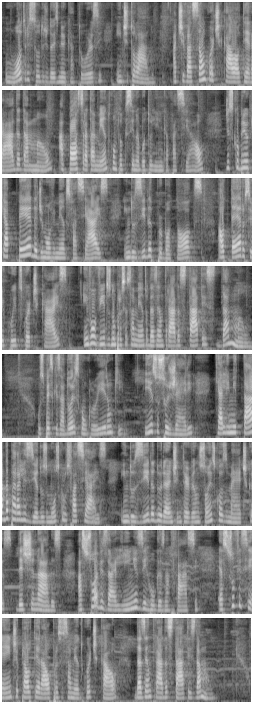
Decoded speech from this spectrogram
um outro estudo de 2014, intitulado Ativação cortical alterada da mão após tratamento com toxina botulínica facial, descobriu que a perda de movimentos faciais induzida por botox altera os circuitos corticais envolvidos no processamento das entradas táteis da mão. Os pesquisadores concluíram que isso sugere que a limitada paralisia dos músculos faciais, induzida durante intervenções cosméticas destinadas a suavizar linhas e rugas na face, é suficiente para alterar o processamento cortical das entradas táteis da mão.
